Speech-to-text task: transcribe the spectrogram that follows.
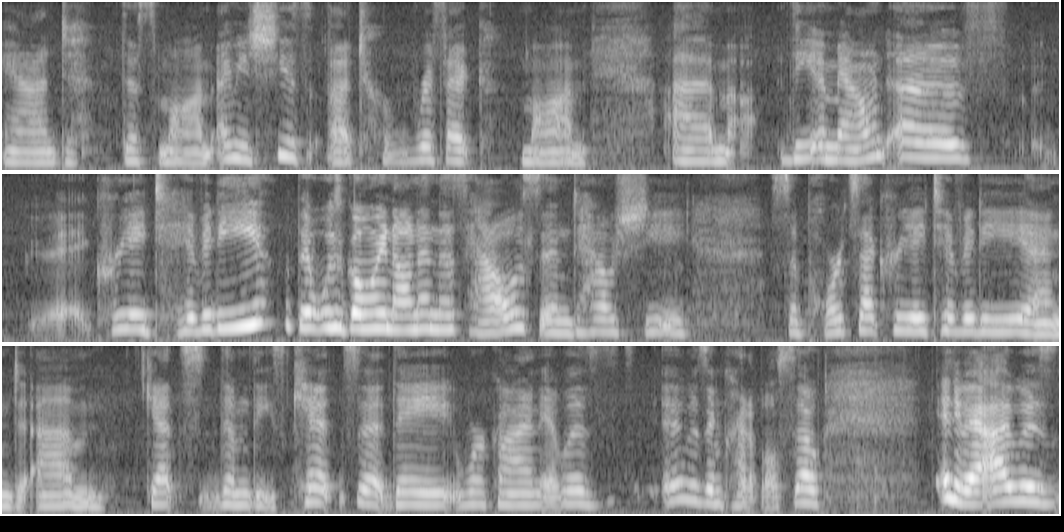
And this mom, I mean, she's a terrific mom. Um, the amount of creativity that was going on in this house and how she supports that creativity and um, gets them these kits that they work on. It was it was incredible. So anyway, I was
